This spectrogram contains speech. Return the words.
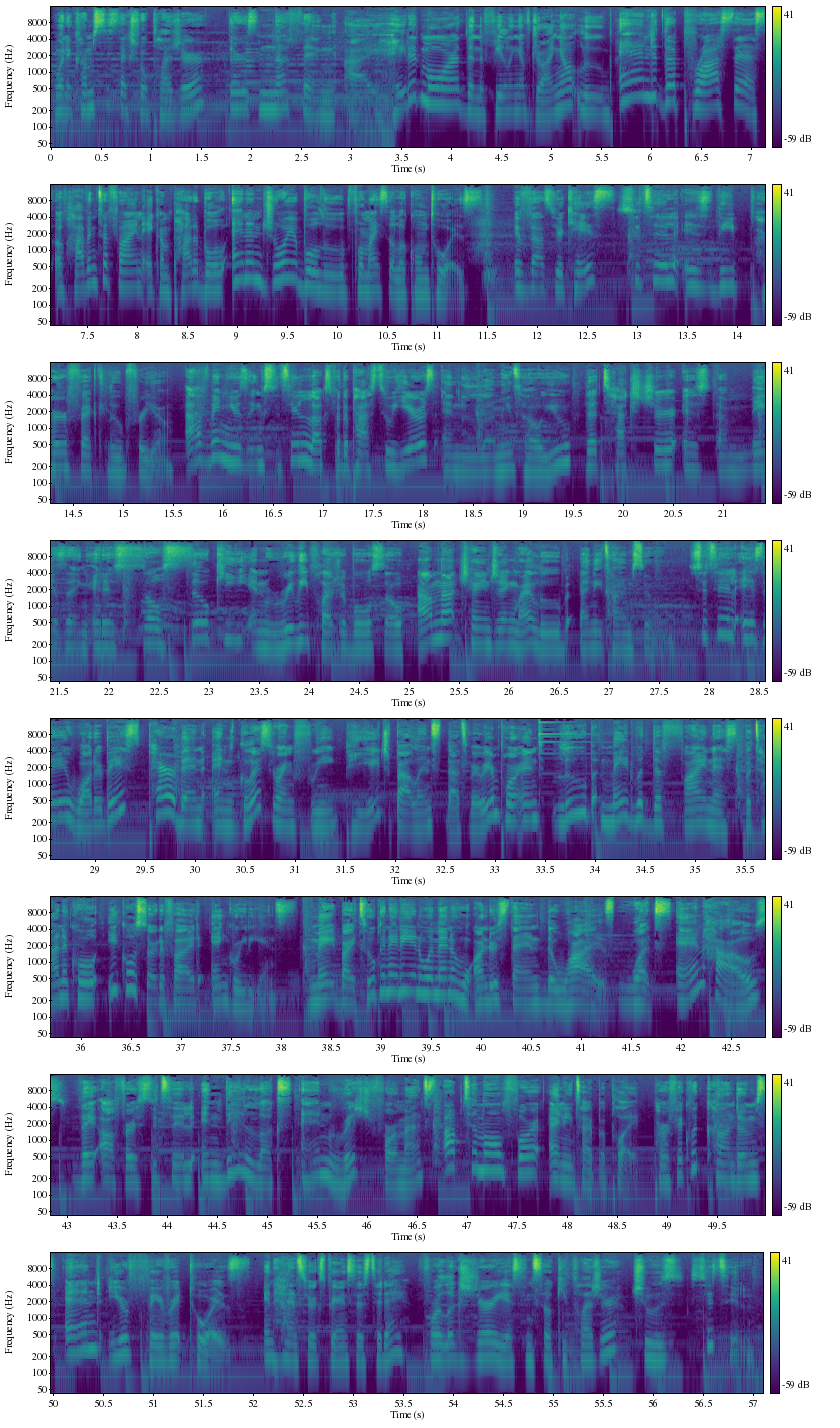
When it comes to sexual pleasure, there's nothing I hated more than the feeling of drying out lube and the process of having to find a compatible and enjoyable lube for my silicone toys. If that's your case, Sutil is the perfect lube for you. I've been using Sutil Luxe for the past two years, and let me tell you, the texture is amazing. It is so silky and really pleasurable, so I'm not changing my lube anytime soon. Sutil is a water based, paraben, and glycerin free pH balance, that's very important, lube made with the finest botanical, eco certified ingredients. Made by two Canadian women who understand the whys, what's, and hows, they offer Sutil in the luxe and rich formats, optimal for any type of play, perfect with condoms and your favorite toys. Enhance your experiences today. For luxurious and silky pleasure, choose Sutil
